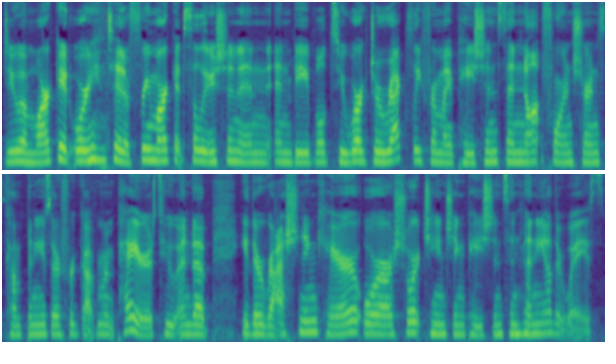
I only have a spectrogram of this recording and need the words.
do a market oriented, a free market solution and, and be able to work directly for my patients and not for insurance companies or for government payers who end up either rationing care or are shortchanging patients in many other ways.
